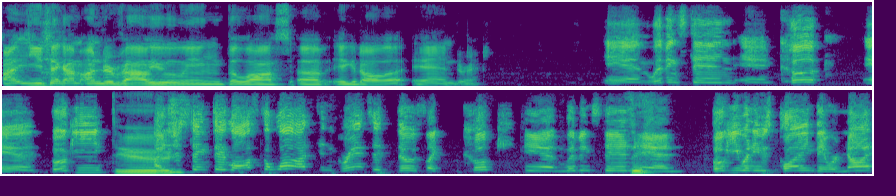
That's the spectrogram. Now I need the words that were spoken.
I you think I'm undervaluing the loss of Iguodala and Durant. And Livingston and Cook and Boogie. Dude. I just think they lost a lot. And granted, those like Cook and Livingston See- and Boogie when he was playing, they were not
